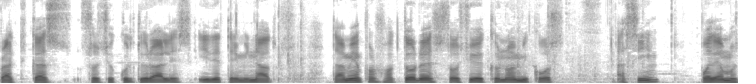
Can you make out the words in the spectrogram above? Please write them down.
prácticas socioculturales y determinados, también por factores socioeconómicos, así podemos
